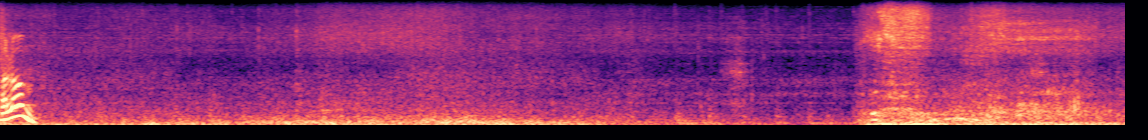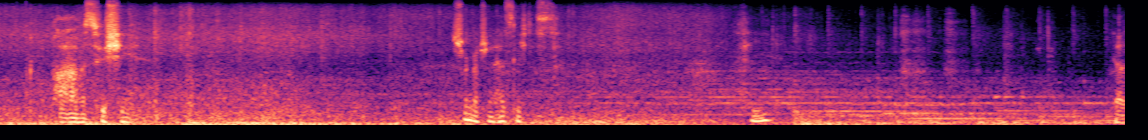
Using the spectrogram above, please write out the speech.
Mal um. Ah, Fischi. Ist schon ganz schön hässlich, das Vieh. Ja,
